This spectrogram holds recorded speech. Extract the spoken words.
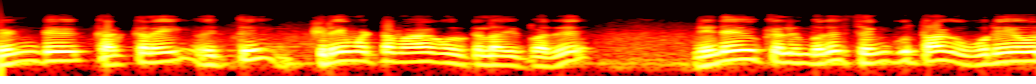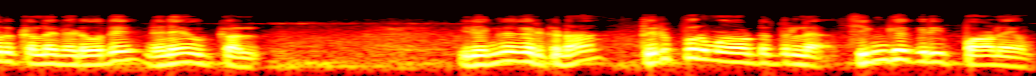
ரெண்டு கற்களை வைத்து கிடைமட்டமாக ஒரு கல்லை வைப்பது நினைவுக்கல் என்பது செங்குத்தாக ஒரே ஒரு கல்லை நடுவது நினைவுக்கல். இது எங்கெங்க இருக்குன்னா திருப்பூர் மாவட்டத்தில் சிங்ககிரி பாளையம்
